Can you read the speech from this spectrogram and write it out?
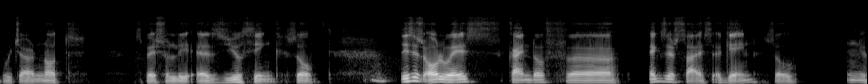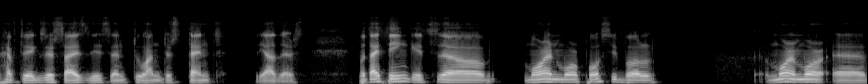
which are not especially as you think. So this is always kind of uh, exercise again. So you have to exercise this and to understand the others. But i think it's uh, more and more possible more and more uh,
